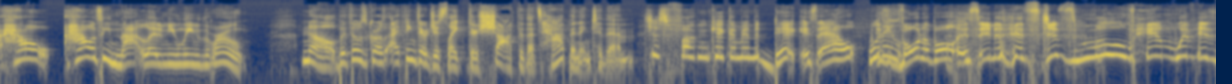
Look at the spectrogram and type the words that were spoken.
how how is he not letting you leave the room? No, but those girls, I think they're just like they're shocked that that's happening to them. Just fucking kick him in the dick. It's out. Well, it's they- vulnerable. It's in. It's just move him with his.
